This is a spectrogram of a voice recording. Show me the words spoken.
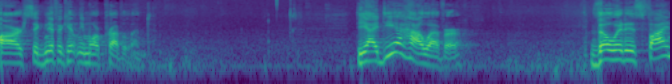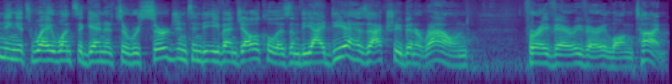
are significantly more prevalent. The idea, however, though it is finding its way once again, it's a resurgence into evangelicalism, the idea has actually been around for a very, very long time.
